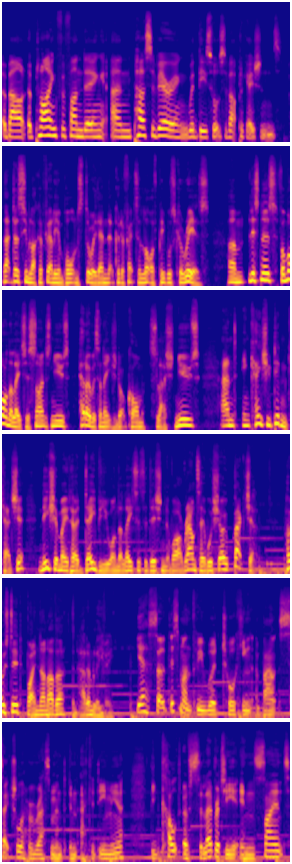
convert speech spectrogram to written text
about applying for funding and persevering with these sorts of applications. That does seem like a fairly important story then that could affect a lot of people's careers. Um, listeners, for more on the latest science news, head over to nature.com slash news. And in case you didn't catch it, Nisha made her debut on the latest edition of our roundtable show, Backchat, hosted by none other than Adam Levy. Yeah, so this month we were talking about sexual harassment in academia, the cult of celebrity in science,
